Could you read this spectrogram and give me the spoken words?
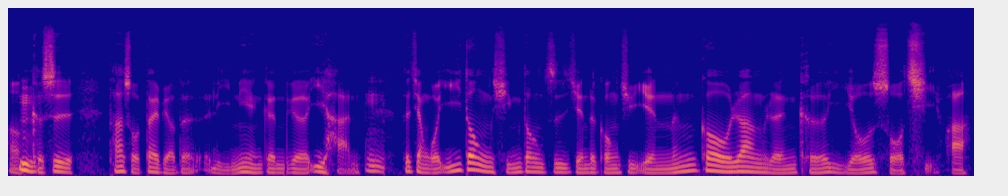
啊，嗯、可是它所代表的理念跟那个意涵，嗯，在讲我移动行动之间的工具，也能够让人可以有所启发，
